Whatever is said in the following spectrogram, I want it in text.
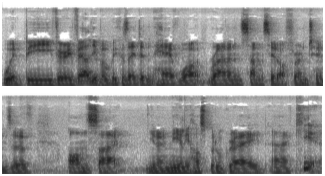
would be very valuable because they didn't have what Ryman and Summerset offer in terms of on-site, you know, nearly hospital grade uh, care.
